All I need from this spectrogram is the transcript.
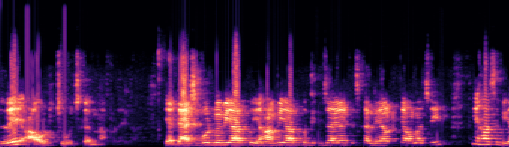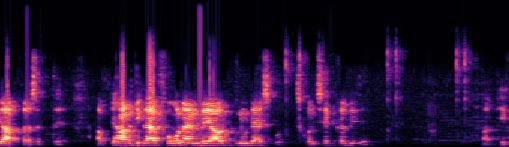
लेआउट चूज़ करना पड़ेगा। या डैशबोर्ड में भी आपको, यहाँ भी आपको दिख जाएगा कि इसका लेआउट क्या होना चाहिए। तो यहाँ से भी आप कर सकते हैं। अब यहाँ पे दिख रहा है phone and layout new dashboard इसको चेक कर दीजिए। एक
